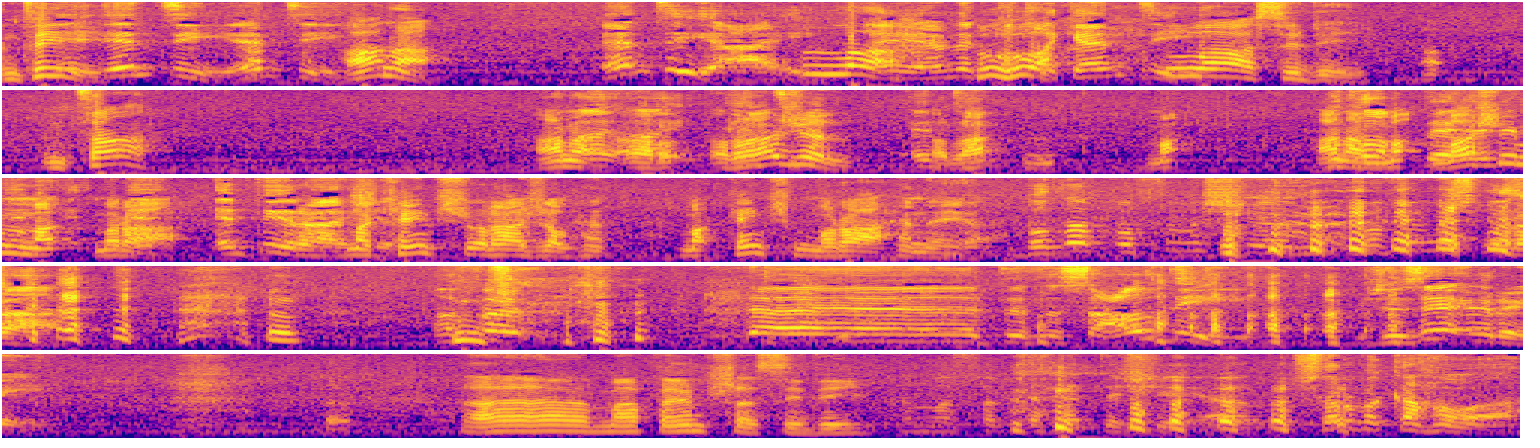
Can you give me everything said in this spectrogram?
انت انت انت أنا انت آي إيه، أنا قلت لك انت لا سيدي أنت أنا آي، ر- راجل. أنت. را- ما أنا ماشي مراه أنت راجل. ما كنتش راجل هن- ما كنتش مراه هنا بالضبط ما فهمش ما فهمش مراه سعودي جزائري. آه ما فهمش سيدي ما فهمت حتى شيء. شرب قهوة.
